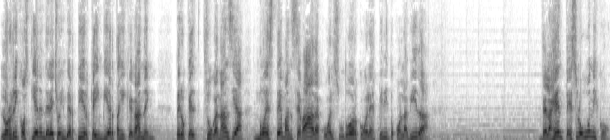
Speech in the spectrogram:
Los ricos tienen derecho a invertir, que inviertan y que ganen, pero que su ganancia no esté mancebada con el sudor, con el espíritu, con la vida de la gente. Es lo único.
